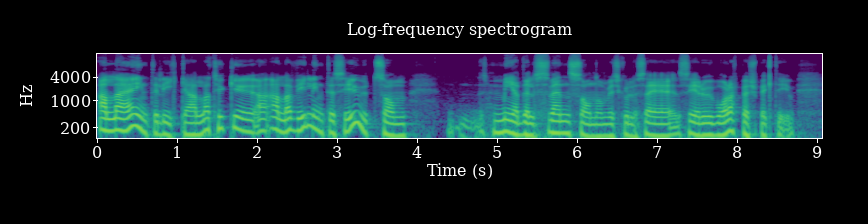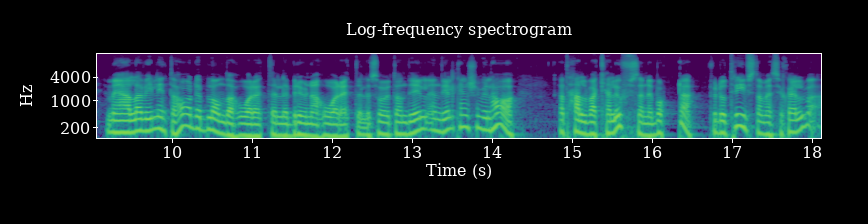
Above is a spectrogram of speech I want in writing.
alla är inte lika. Alla, tycker, alla vill inte se ut som medelsvensson om vi skulle säga, se det ur vårt perspektiv. Men alla vill inte ha det blonda håret eller bruna håret eller så. Utan del, en del kanske vill ha att halva kalufsen är borta. För då trivs de med sig själva.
